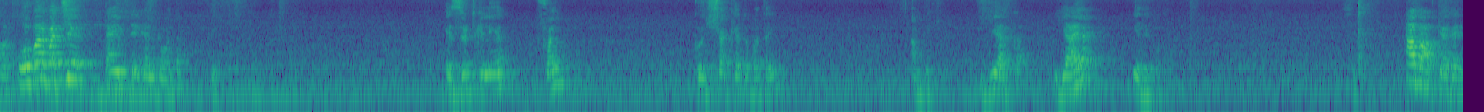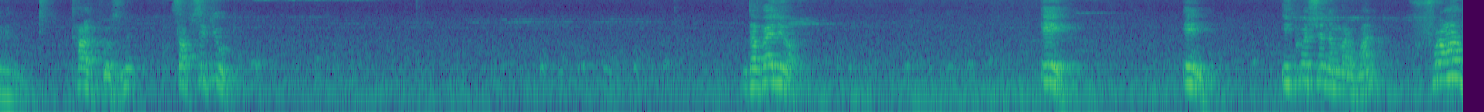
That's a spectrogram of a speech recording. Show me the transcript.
और ओवर बच्चे टाइम टेकन का मतलब इज़ इट क्लियर फाइन कोई शक है तो बताइए. अब देखिए, ये आपका, ये आया ये देखो. अब आप क्या करेंगे? थर्ड फोर्स में substitute the value of A in equation number one from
